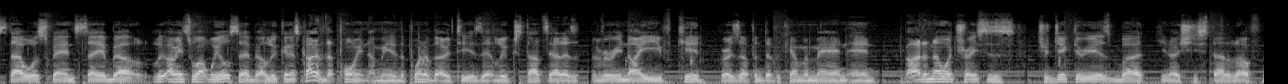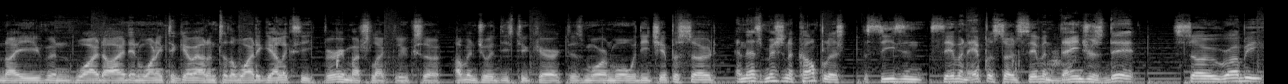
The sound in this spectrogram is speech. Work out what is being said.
Star Wars fans say about Luke. I mean, it's what we all say about Luke, and it's kind of the point. I mean, the point of the OT is that Luke starts out as a very naive kid, grows up into become a man, and I don't know what Trace's trajectory is, but you know, she started off naive and wide-eyed and wanting to go out into the wider galaxy, very much like Luke. So I've enjoyed these two characters more and more with each episode, and that's mission accomplished. The season seven, episode seven, Dangerous Debt. So Robbie,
